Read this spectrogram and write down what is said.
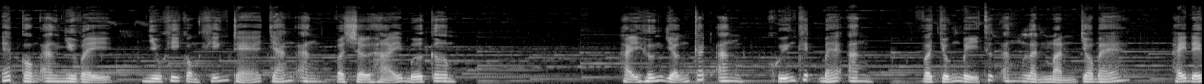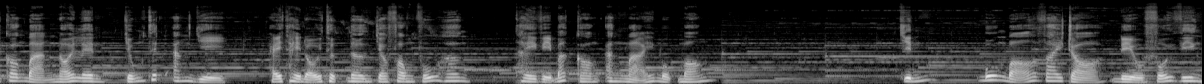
Ép con ăn như vậy nhiều khi còn khiến trẻ chán ăn và sợ hãi bữa cơm. Hãy hướng dẫn cách ăn, khuyến khích bé ăn và chuẩn bị thức ăn lành mạnh cho bé. Hãy để con bạn nói lên chúng thích ăn gì. Hãy thay đổi thực đơn cho phong phú hơn, thay vì bắt con ăn mãi một món. 9. buông bỏ vai trò điều phối viên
